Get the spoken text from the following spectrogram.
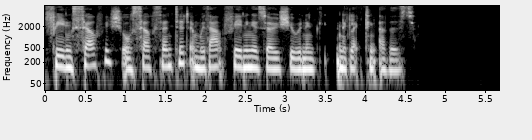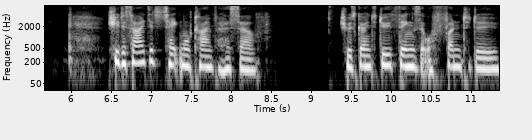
feeling selfish or self centered and without feeling as though she were neg- neglecting others. She decided to take more time for herself. She was going to do things that were fun to do,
